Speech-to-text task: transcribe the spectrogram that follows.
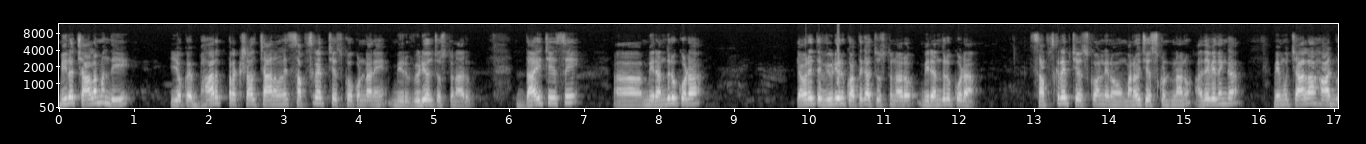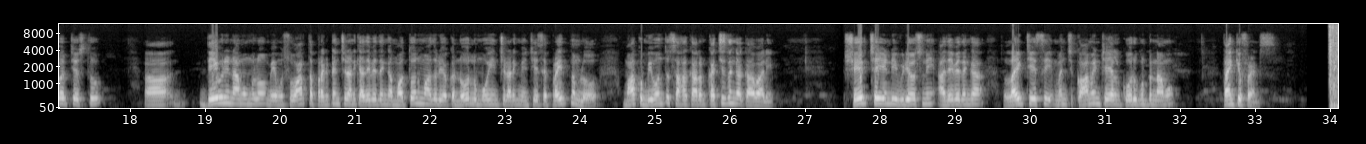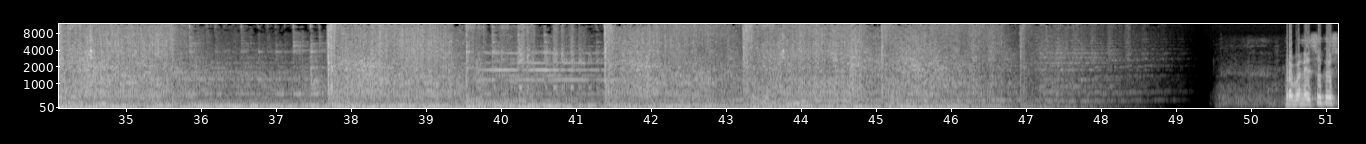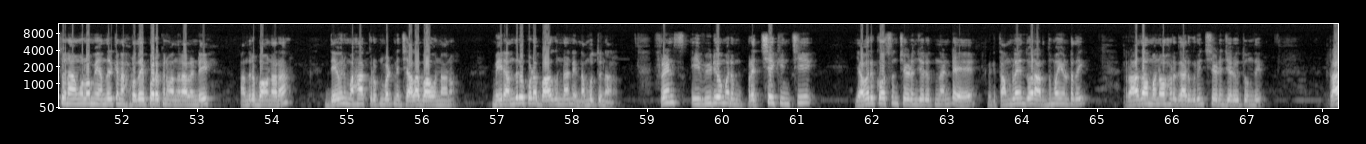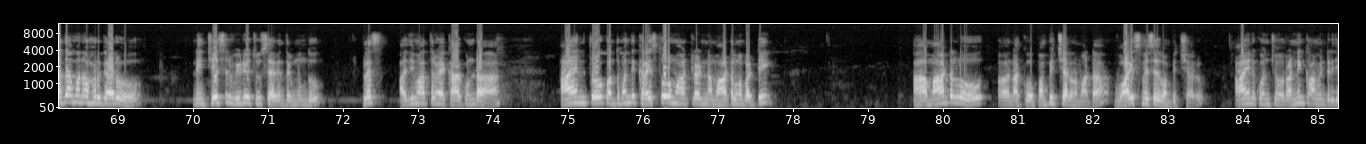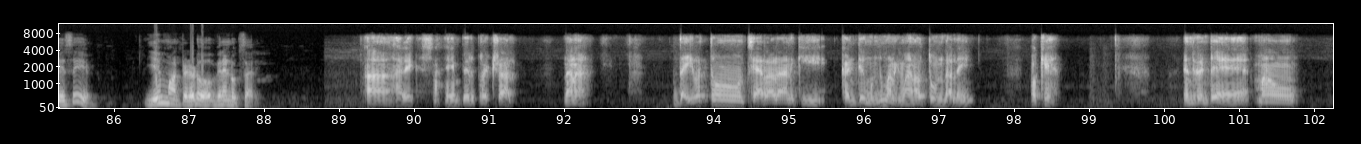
మీలో చాలామంది ఈ యొక్క భారత్ ప్రక్షాల్ ఛానల్ని సబ్స్క్రైబ్ చేసుకోకుండానే మీరు వీడియోలు చూస్తున్నారు. దయచేసి మీరందరూ కూడా ఎవరైతే వీడియోని కొత్తగా చూస్తున్నారో మీరందరూ కూడా సబ్స్క్రైబ్ చేసుకోవాలని నేను మనవి చేసుకుంటున్నాను. అదేవిధంగా మేము చాలా హార్డ్ వర్క్ చేస్తూ దేవుని నామంలో మేము సువార్త ప్రకటించడానికి అదేవిధంగా మతోన్మాదుల యొక్క నోర్లు మోయించడానికి మేము చేసే ప్రయత్నంలో మాకు మీ వంతు సహకారం ఖచ్చితంగా కావాలి. షేర్ చేయండి ఈ వీడియోస్ని. అదేవిధంగా లైక్ చేసి మంచి కామెంట్ చేయాలని కోరుకుంటున్నాము. థ్యాంక్ యూ ఫ్రెండ్స్ ప్రభు యేసుక్రీస్తు నామంలో మీ అందరికీ నా హృదయపూర్వక వందనాలండి. అందరూ బాగున్నారా? దేవుని మహాకృపను బట్టి నేను చాలా బాగున్నాను. మీరందరూ కూడా బాగున్నారని నమ్ముతున్నాను. ఫ్రెండ్స్ ఈ వీడియో మనం ప్రత్యేకించి ఎవరి కోసం చేయడం జరుగుతుందంటే మీకు తమ్లైన్ ద్వారా అర్థమై ఉంటుంది. రాధా మనోహర్ గారి గురించి చేయడం జరుగుతుంది. రాధా మనోహర్ గారు నేను చేసిన వీడియో చూశారు ఇంతకుముందు ప్లస్ అది మాత్రమే కాకుండా ఆయనతో కొంతమంది క్రైస్తవులు మాట్లాడిన మాటలను బట్టి ఆ మాటలో నాకు పంపించారనమాట వాయిస్ మెసేజ్ పంపించారు. ఆయన కొంచెం రన్నింగ్ కామెంటరీ చేసి ఏం మాట్లాడాడో వినండి ఒకసారి. హరే కృష్ణ. ఏం పేరు? ప్రక్షాల్. నానా దైవత్వం చేరడానికి కంటే ముందు మనకి మానవత్వం ఉండాలి. ఓకే? ఎందుకంటే మనం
